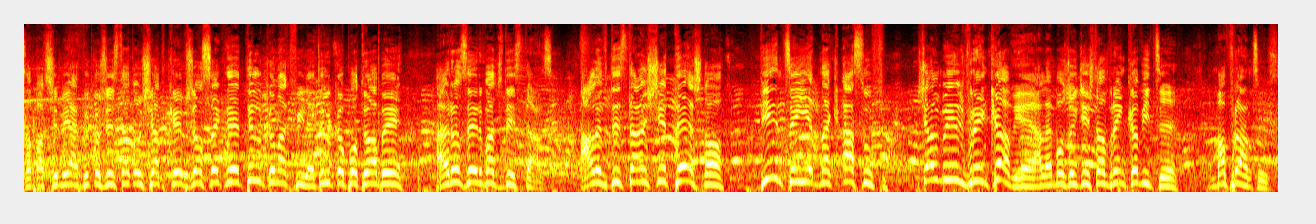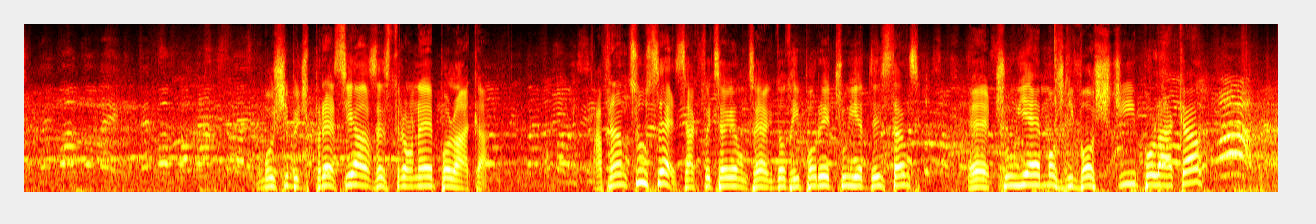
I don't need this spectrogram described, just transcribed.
Zobaczymy jak wykorzysta tą siatkę Wrzosek e, tylko na chwilę, tylko po to, aby rozerwać dystans. Ale w dystansie też, no, więcej jednak asów. Chciałbym powiedzieć w rękawie, ale może gdzieś tam w rękawicy ma Francuz. Musi być presja ze strony Polaka. A Francuzę zachwycające jak do tej pory czuje dystans, e, czuje możliwości Polaka.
